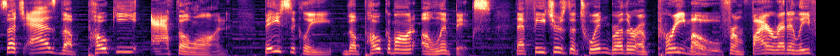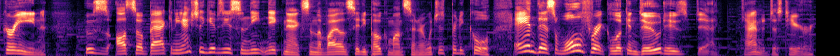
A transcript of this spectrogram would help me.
such as the Pokeathlon, basically the Pokemon Olympics that features the twin brother of Primo from Fire Red and Leaf Green, who's also back and he actually gives you some neat knickknacks in the Violet City Pokemon Center, which is pretty cool. And this Wulfric looking dude who's uh, kind of just here.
